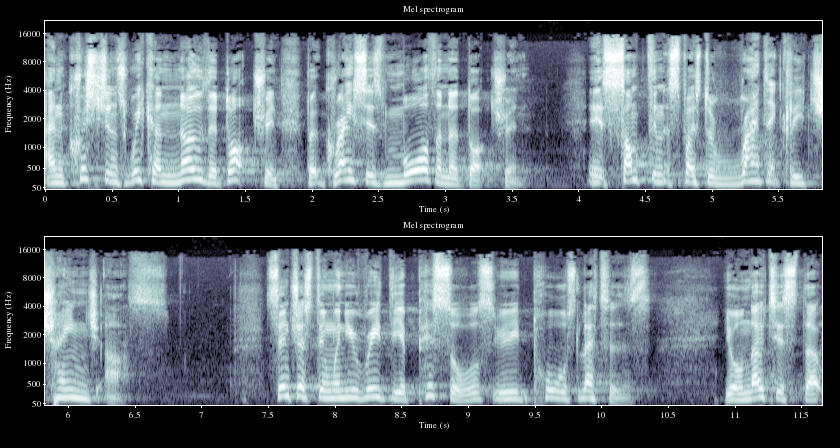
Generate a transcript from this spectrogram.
And Christians, we can know the doctrine, but grace is more than a doctrine. It's something that's supposed to radically change us. It's interesting when you read the epistles, you read Paul's letters, you'll notice that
